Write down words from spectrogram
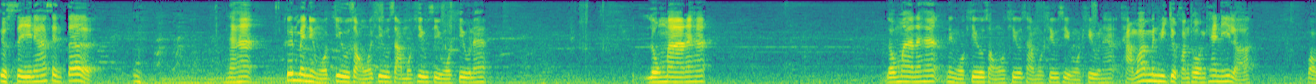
จุด C นะฮะเซนเตอร์ นะฮะ ขึ้นไปหนึ่งหัวคิวสองหัวคิวสามหัวคิวสี่หัวคิวนะฮะ ลงมานะฮะ ลงมานะฮะหนึ่งหัวคิวสองหัวคิวสามหัวคิวสี่หัวคิวนะฮะ ถามว่ามันมีจุดคอนโทรลแค่นี้เหรอ บอก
